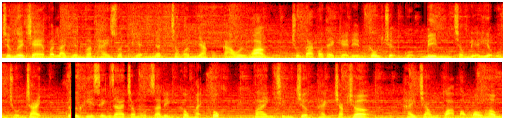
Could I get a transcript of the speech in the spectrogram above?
chứ người trẻ vẫn là nhân vật hay xuất hiện nhất trong âm nhạc của cá hồi hoang. Chúng ta có thể kể đến câu chuyện của Bin trong đĩa hiệu ứng trốn chạy, từ khi sinh ra trong một gia đình không hạnh phúc và hành trình trưởng thành trắc trở, hay trong quả bóng màu hồng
